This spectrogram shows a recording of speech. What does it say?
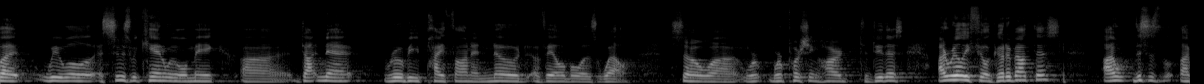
but we will, as soon as we can, we will make uh, .NET, Ruby, Python, and Node available as well. So uh, we're, we're pushing hard to do this. I really feel good about this. I, this is, I,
